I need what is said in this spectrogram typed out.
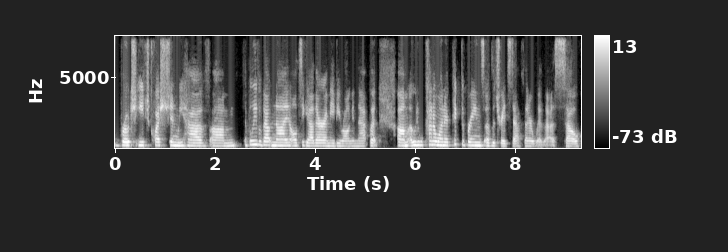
broach each question. We have, um, I believe, about nine altogether. I may be wrong in that, but um, we kind of want to pick the brains of the TRAID staff that are with us. So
